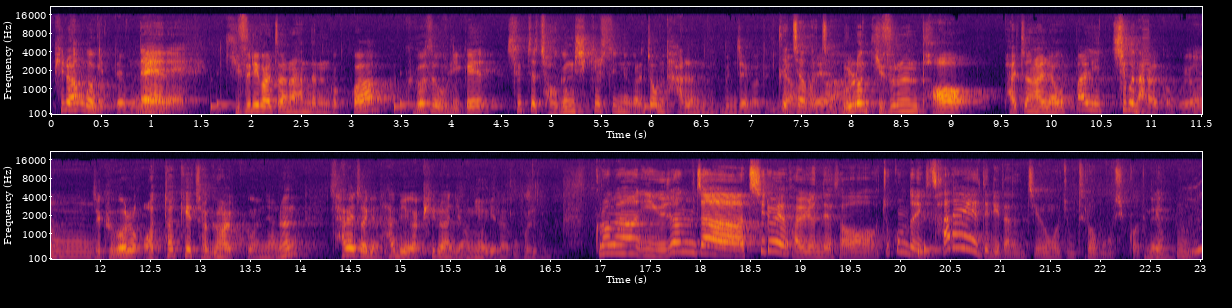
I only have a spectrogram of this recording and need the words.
필요한 거기 때문에 네네. 기술이 발전을 한다는 것과 그것을 우리에게 실제 적용시킬 수 있는 거는 조금 다른 문제거든요. 네, 그쵸, 그쵸. 물론 기술은 더 발전하려고 빨리 치고 나갈 거고요. 음. 이제 그거를 어떻게 적용할 거냐는 사회적인 합의가 필요한 영역이라고 보여요. 그러면 이 유전자 치료에 관련돼서 조금 더이 사례들이라든지 이런 걸 좀 들어보고 싶거든요. 네. 음.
